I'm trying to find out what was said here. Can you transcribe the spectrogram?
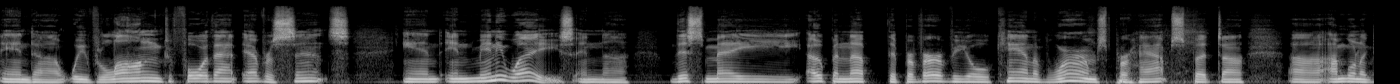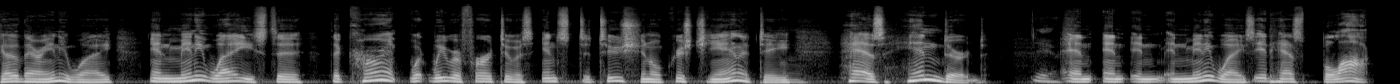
and uh, we've longed for that ever since. And in many ways, and uh, this may open up the proverbial can of worms, perhaps, but uh, uh, I'm going to go there anyway. In many ways, the the current what we refer to as institutional Christianity has hindered Yes. and and in in many ways it has blocked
